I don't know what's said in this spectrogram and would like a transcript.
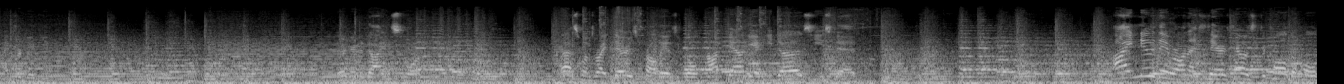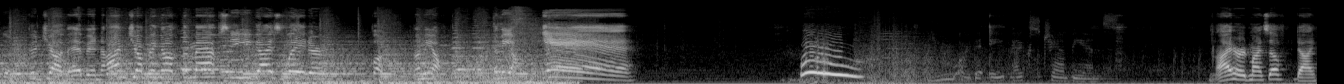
I forgive you. They're gonna die in storm. Last one's right there. He probably has a gold knockdown. Yeah, he does. He's dead. I knew they were on that stairs. That was the call to hold him. Good job, Evan. I'm jumping off the map. See you guys later. Fuck. Let me out. Let me out. Yeah! Woo! You are the I heard myself die.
